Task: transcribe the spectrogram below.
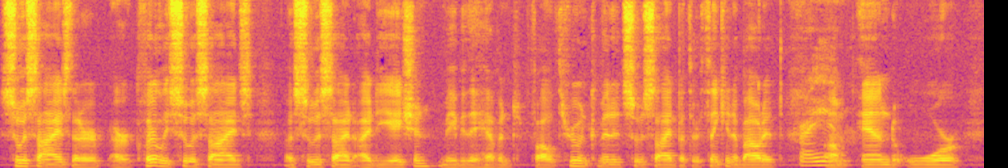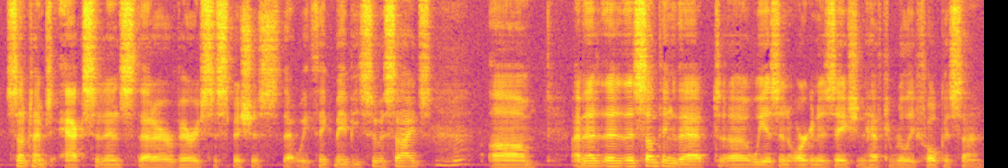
suicides that are, are clearly suicides, a suicide ideation, maybe they haven't followed through and committed suicide, but they're thinking about it, right. um, and or sometimes accidents that are very suspicious that we think may be suicides. Mm-hmm. Um, I mean, that's something that uh, we as an organization have to really focus on,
